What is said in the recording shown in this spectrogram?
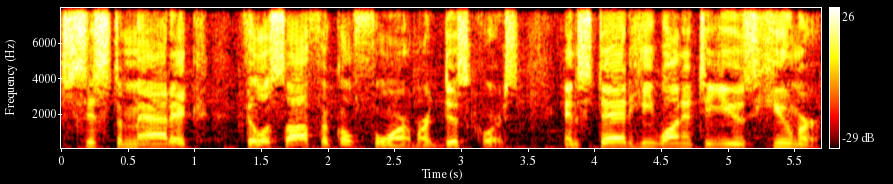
systematic philosophical form or discourse. Instead, he wanted to use humor.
